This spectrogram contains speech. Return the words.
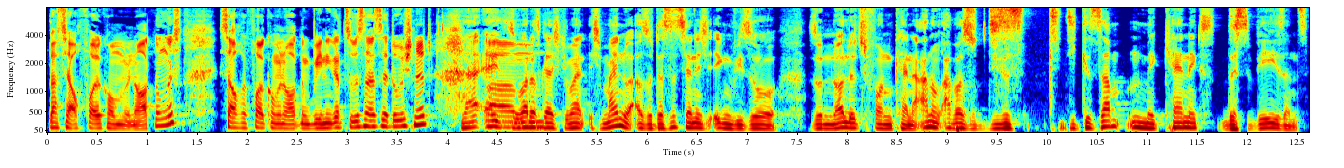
was ja auch vollkommen in Ordnung ist. Ist auch vollkommen in Ordnung, weniger zu wissen als der Durchschnitt. Na, ey, so Ähm, war das gar nicht gemeint. Ich meine nur, also das ist ja nicht irgendwie so, so Knowledge von, keine Ahnung, aber so dieses, die gesamten Mechanics des Wesens.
